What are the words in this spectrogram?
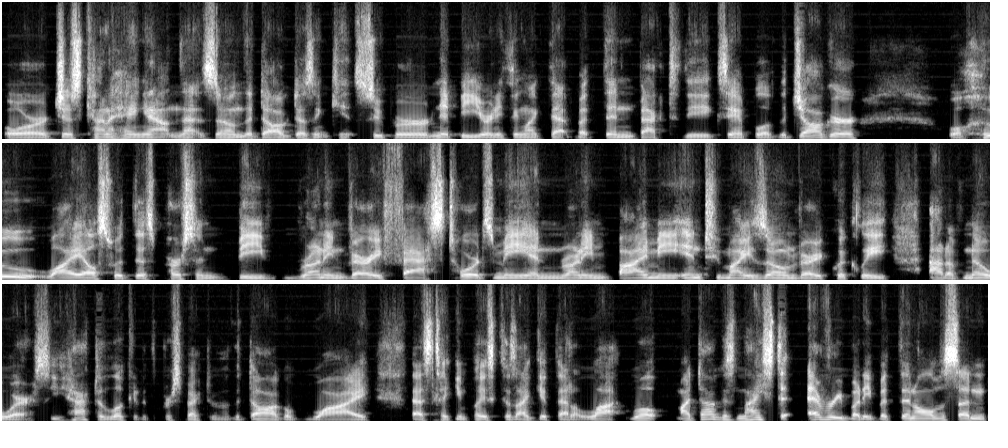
or just kind of hanging out in that zone. The dog doesn't get super nippy or anything like that. But then back to the example of the jogger. Well, who, why else would this person be running very fast towards me and running by me into my zone very quickly out of nowhere? So you have to look at the perspective of the dog of why that's taking place because I get that a lot. Well, my dog is nice to everybody, but then all of a sudden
